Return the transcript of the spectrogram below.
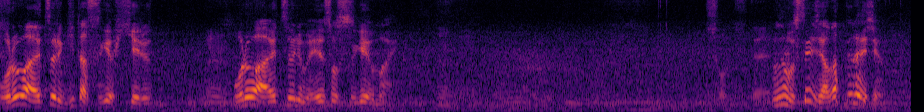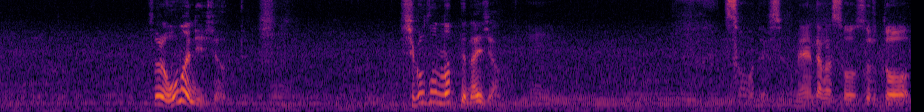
俺はあいつよりギターすげえ弾ける。うん。俺はあいつよりも演奏すげえうまい。うんそうですね、でもステージ上がってないじゃん。それオナニーじゃん。って仕事になってないじゃん。うん。そうですよね。だからそうすると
